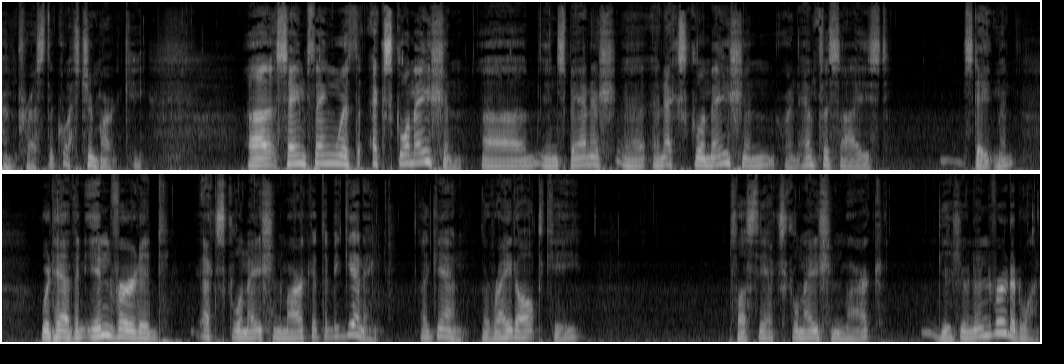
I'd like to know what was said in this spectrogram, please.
and press the question mark key. Uh, same thing with exclamation. Uh, in Spanish, uh, an exclamation or an emphasized statement would have an inverted exclamation mark at the beginning. Again, the right Alt key plus the exclamation mark gives you an inverted one.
